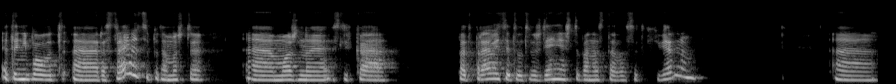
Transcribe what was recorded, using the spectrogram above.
это не повод а, расстраиваться, потому что а, можно слегка подправить это утверждение, чтобы оно стало все-таки верным. А,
